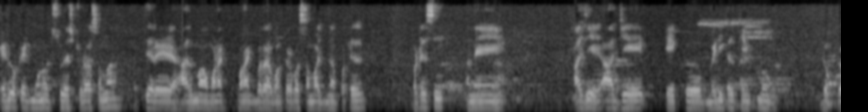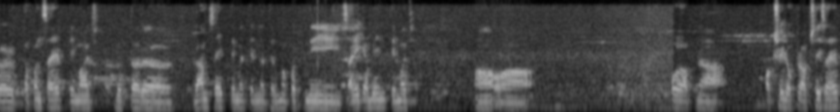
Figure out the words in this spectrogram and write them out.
એડવોકેટ મનોજ સુરેશ ચુડાસમા, અત્યારે હાલમાં વણાક, વણાકબરા વણકરપા સમાજના પટેલ, પટેલસિંહ અને આજે આ જે એક મેડિકલ કેમ્પનું ડૉક્ટર તપન સાહેબ તેમજ ડૉક્ટર રામ સાહેબ તેમજ તેમના ધર્મપત્ની સારિકાબેન તેમજ આપણા અક્ષય ડૉક્ટર અક્ષય સાહેબ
